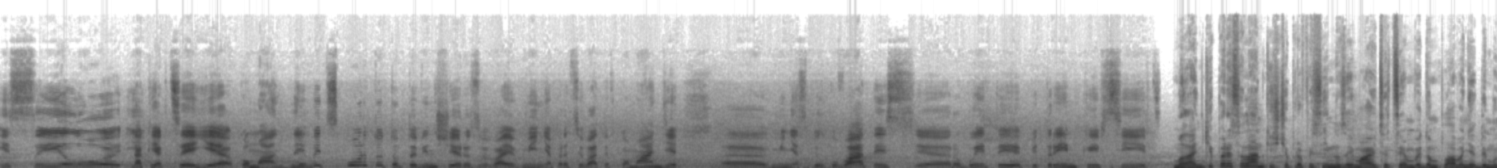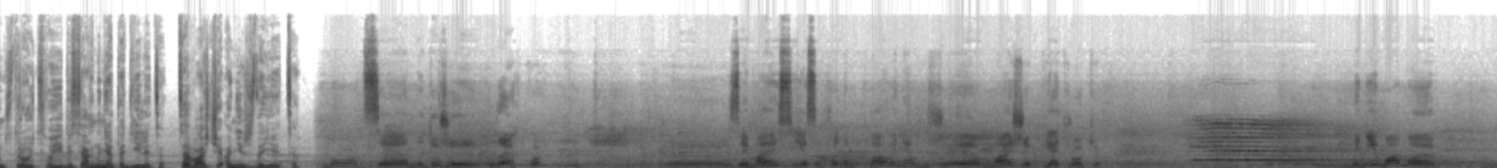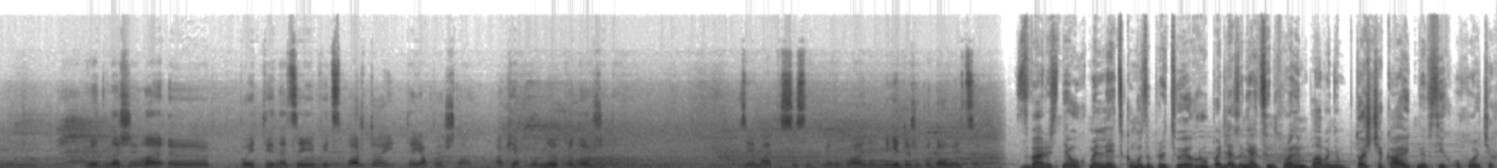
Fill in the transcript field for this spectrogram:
і силу, так як це є командний вид спорту, тобто він ще й розвиває вміння працювати в команді, е, вміння спілкуватись, е, робити підтримки всі. Маленькі переселенки, що професійно займаються цим видом плавання, демонструють свої досягнення та діляться. Це важче, аніж здається. Ну, це не дуже легко. Е, Займаюся я синхронним плаванням вже майже 5 років. Мені мама предложила е, пойти на цей вид спорту, та я пішла. Так я планую продовжити займатися синхронним плаванням. Мені дуже подобається. З вересня у Хмельницькому запрацює група для занять синхронним плаванням, тож чекають на всіх охочих.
